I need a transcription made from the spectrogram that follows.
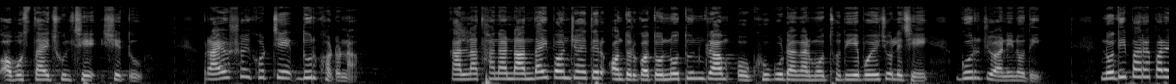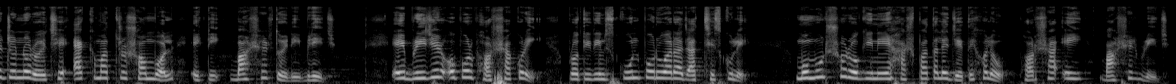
অবস্থায় ঝুলছে সেতু। প্রায়শই ঘটছে দুর্ঘটনা। কালনা থানার নান্দাই পঞ্চায়েতের অন্তর্গত নতুন গ্রাম ও ঘুঘুডাঙ্গার মধ্য দিয়ে বয়ে চলেছে গুরজোয়ানি নদী। নদী পারাপারের জন্য রয়েছে একমাত্র সম্বল একটি বাঁশের তৈরি ব্রিজ। এই ব্রিজের ওপর ভরসা করেই প্রতিদিন স্কুল পড়ুয়ারা যাচ্ছে স্কুলে। মুমূর্ষ রোগী নিয়ে হাসপাতালে যেতে হলেও ভরসা এই বাঁশের ব্রিজ।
